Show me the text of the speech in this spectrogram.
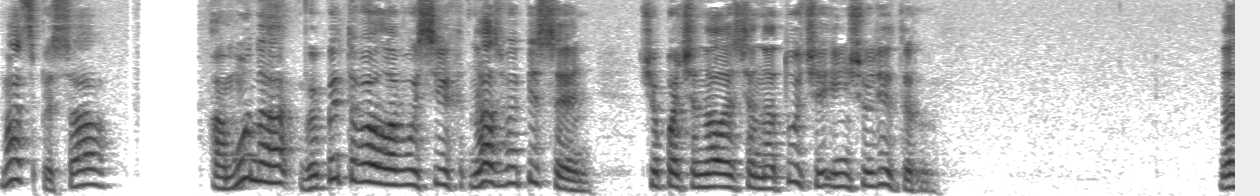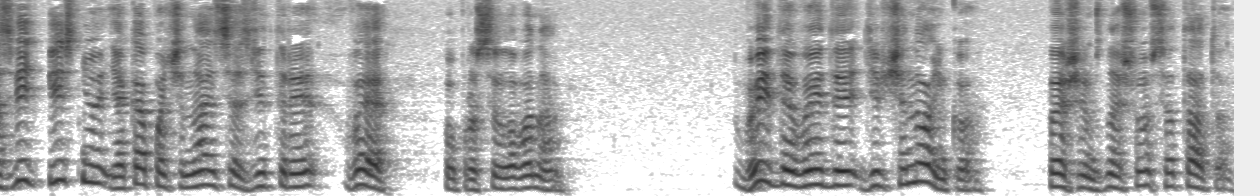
Мац писав, а Муна випитувала в усіх назви пісень, що починалися на ту чи іншу літеру. Назвіть пісню, яка починається з літери В, попросила вона. Вийди, вийди, дівчинонько, першим знайшовся тато.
